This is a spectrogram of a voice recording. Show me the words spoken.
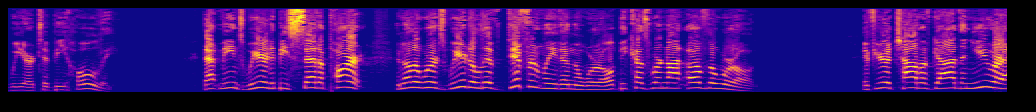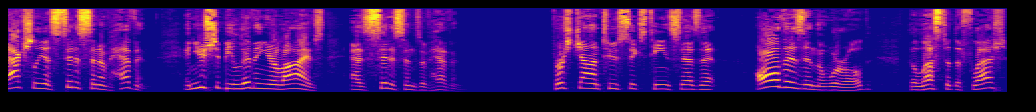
We are to be holy. That means we are to be set apart. In other words, we are to live differently than the world because we're not of the world. If you're a child of God, then you are actually a citizen of heaven, and you should be living your lives as citizens of heaven. 1 John 2:16 says that all that is in the world, the lust of the flesh,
